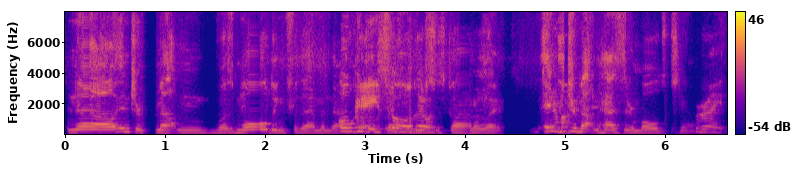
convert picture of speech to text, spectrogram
No, Intermountain was molding for them, and that okay, so that has gone away. Intermountain has their molds now, right?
